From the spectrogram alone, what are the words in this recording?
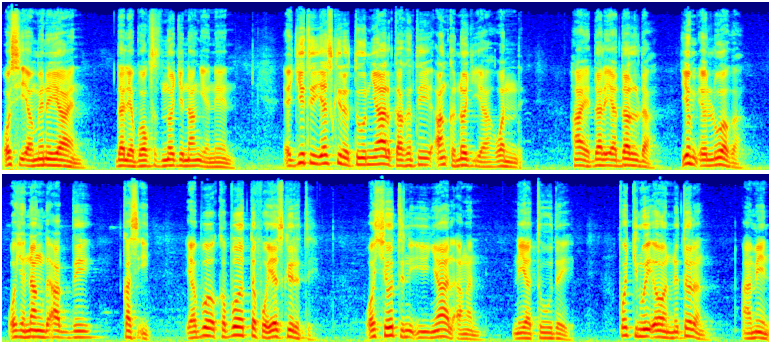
Osi yemene yaen. Dal je bokse te noj nang yenen. E jiti jeskere tuur nyalo kakante anke noj ya wande. Hai dal ya dalda. Yem e luoga. Oje nang de agdi kas i. Ya bo kabo te po jeskere te. O shotin i nyal angan ni ya tude pokin we on ne tolan amin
